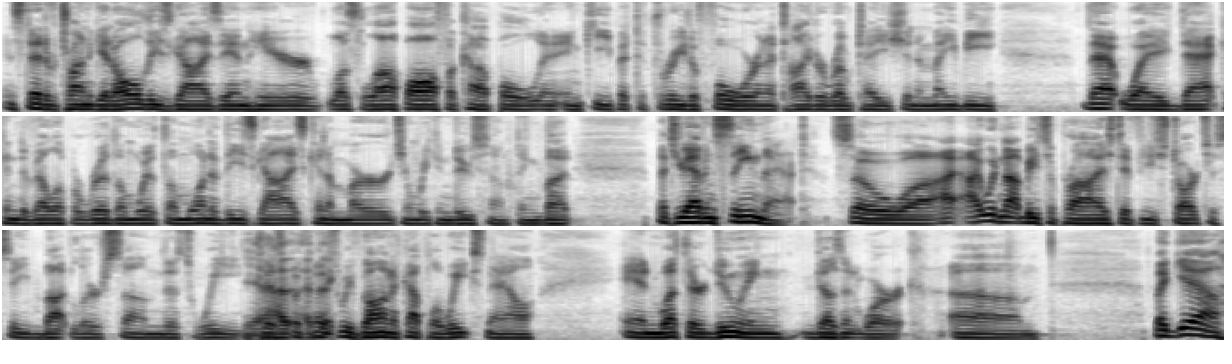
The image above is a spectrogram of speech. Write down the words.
Instead of trying to get all these guys in here, let's lop off a couple and, and keep it to three to four in a tighter rotation, and maybe that way Dak can develop a rhythm with them. One of these guys can emerge, and we can do something. But but you haven't seen that, so uh, I, I would not be surprised if you start to see Butler some this week, Yeah, just I- I because think- we've gone a couple of weeks now, and what they're doing doesn't work. Um, but yeah,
